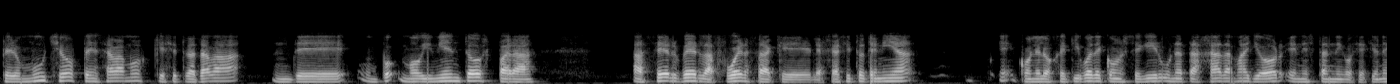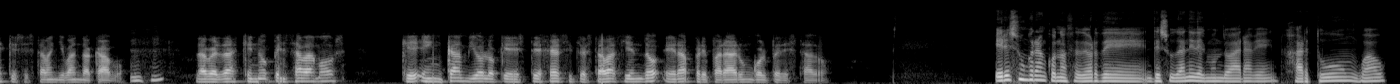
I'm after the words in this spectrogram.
pero muchos pensábamos que se trataba de un po- movimientos para hacer ver la fuerza que el ejército tenía eh, con el objetivo de conseguir una tajada mayor en estas negociaciones que se estaban llevando a cabo. La verdad es que no pensábamos que en cambio lo que este ejército estaba haciendo era preparar un golpe de Estado. Eres un gran conocedor de, de Sudán y del mundo árabe, Jartum, wow.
